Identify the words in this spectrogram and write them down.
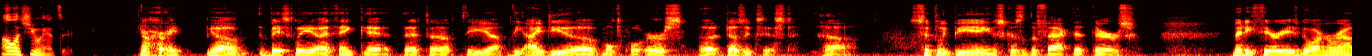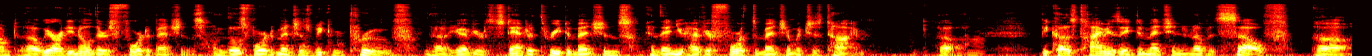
i'll let you answer All right. Uh, basically, I think that, that uh, the uh, the idea of multiple Earths uh, does exist. Uh, simply being because of the fact that there's many theories going around. Uh, we already know there's four dimensions. And those four dimensions we can prove. Uh, you have your standard three dimensions, and then you have your fourth dimension, which is time. Uh, Because time is a dimension in of itself, uh,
